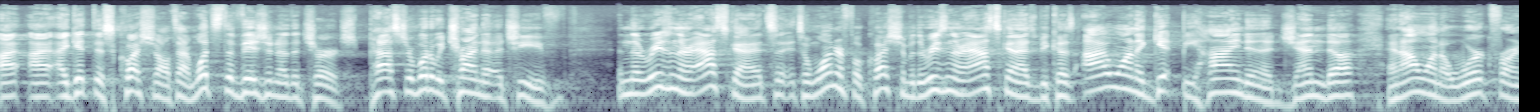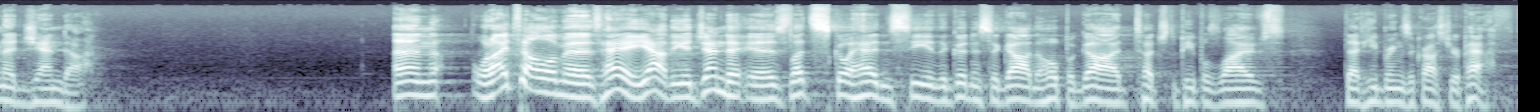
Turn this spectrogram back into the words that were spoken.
I, I, I get this question all the time What's the vision of the church? Pastor, what are we trying to achieve? And the reason they're asking it's a, it's a wonderful question, but the reason they're asking is because I want to get behind an agenda and I want to work for an agenda. And what I tell them is, hey, yeah, the agenda is let's go ahead and see the goodness of God, the hope of God touch the people's lives that He brings across your path.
